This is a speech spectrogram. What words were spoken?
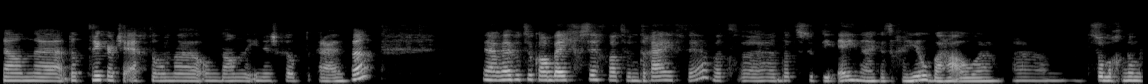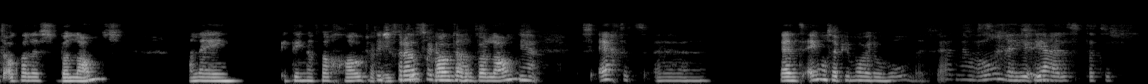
dan eh, dat triggert je echt om, om dan in hun schulp te kruipen. ja, we hebben natuurlijk al een beetje gezegd wat hun drijft. Hè? Wat, dat is natuurlijk die eenheid, het geheel behouden. Ehm, sommigen noemen het ook wel eens balans. Alleen, ik denk dat het wel groter Het is is. groter het is dan groter dan balans. Ja. Het is echt het, Ja, in het Engels heb je mooi de wholeness. Hè? Dus Ja, dat is wholeness, geen- ja. ja, dat, is- dat is,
